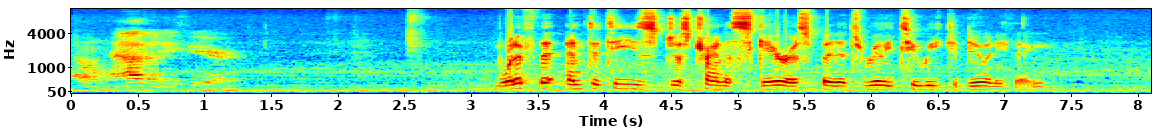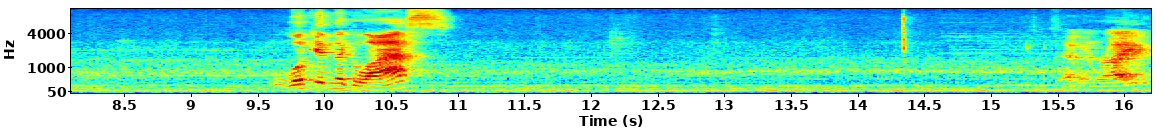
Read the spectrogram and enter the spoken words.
I don't have any fear. What if the entity's just trying to scare us, but it's really too weak to do anything? Look in the glass. Is Evan right?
